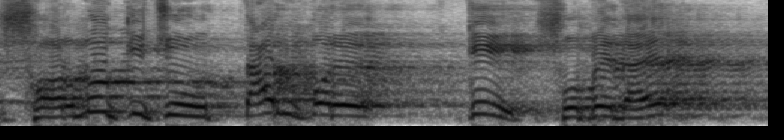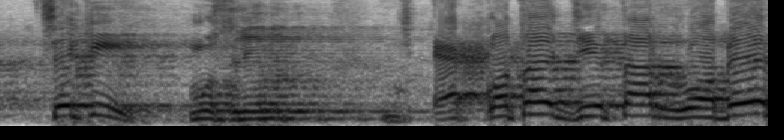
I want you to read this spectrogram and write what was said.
সর্বকিছু তার উপরে কি সঁপে দেয়? সে কি? মুসলিম। এক কথায় যে তার রবের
